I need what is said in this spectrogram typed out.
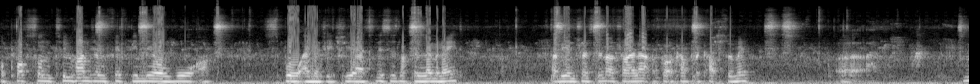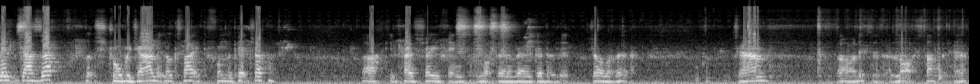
or plus on 250 ml water. Sport energy. So Yeah, so this is like a lemonade. That'd be interesting. I'll try that. I've got a couple of cups with me. Uh, mint gaza. That's strawberry jam. It looks like from the picture. Oh, I keep trying to show you things. I'm not doing a very good of it, job of it. Jam. Oh, this is a lot of stuff in here.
